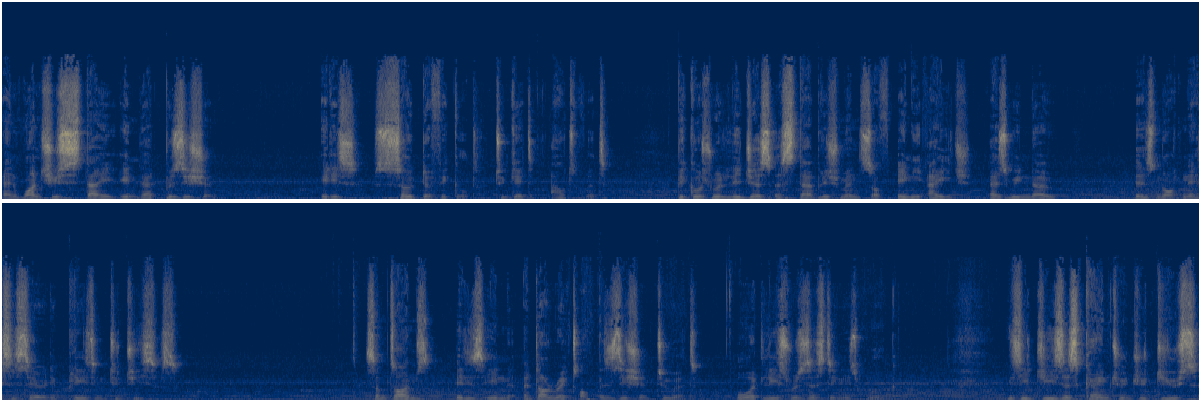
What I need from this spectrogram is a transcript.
And once you stay in that position, it is so difficult to get out of it. Because religious establishments of any age, as we know, is not necessarily pleasing to Jesus. Sometimes it is in a direct opposition to it or at least resisting his work. You see, Jesus came to introduce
